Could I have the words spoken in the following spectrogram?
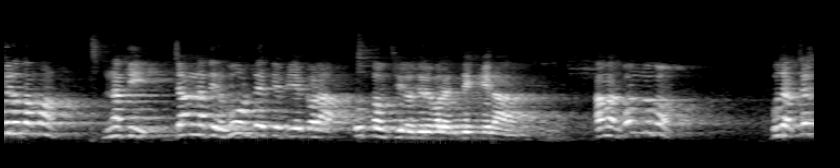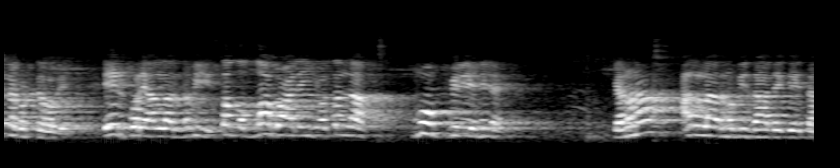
ছিল তখন? নাকি জান্নাতের হুরদেরকে বিয়ে করা উত্তম ছিল, যদি বলেন ঠিক কিনা? আমার বন্ধুগণ, বুঝার চেষ্টা করতে হবে। এরপরে আল্লাহর নবী সাল্লাল্লাহু আলাইহি ওয়াসাল্লাম মুখ ফিরিয়ে নিলেন। কেননা আল্লাহর নবী যা দেখে, তা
